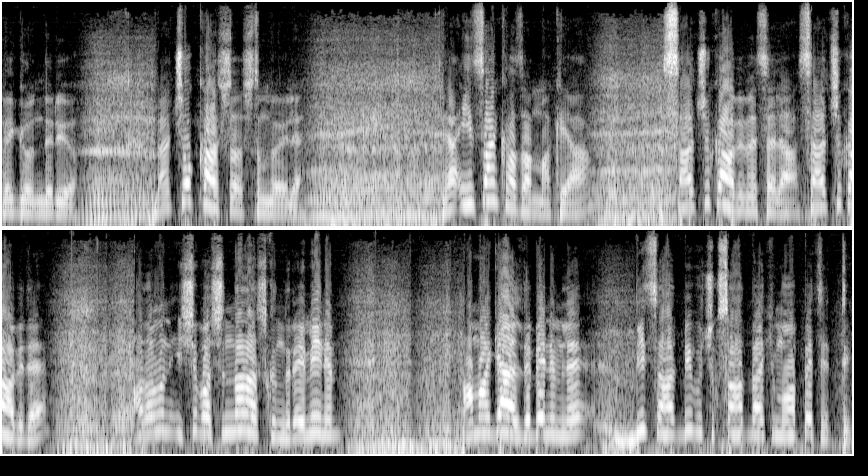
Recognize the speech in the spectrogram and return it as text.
ve gönderiyor. Ben çok karşılaştım böyle. Ya insan kazanmak ya. Selçuk abi mesela. Selçuk abi de adamın işi başından aşkındır eminim. Ama geldi benimle bir saat, bir buçuk saat belki muhabbet ettik.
